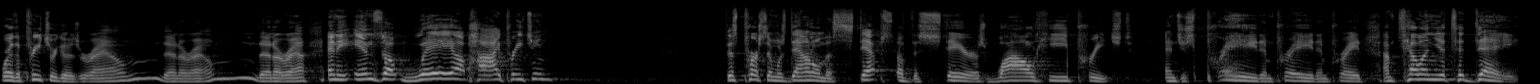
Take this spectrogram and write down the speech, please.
where the preacher goes around and around then around, and he ends up way up high preaching. This person was down on the steps of the stairs while he preached and just prayed and prayed and prayed. I'm telling you today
